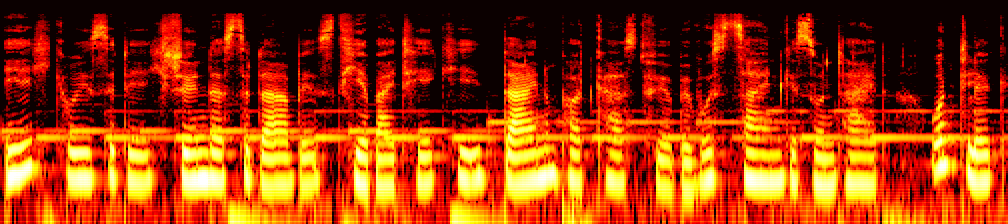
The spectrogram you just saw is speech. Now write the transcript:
Ich grüße dich, schön, dass du da bist, hier bei Teki, deinem Podcast für Bewusstsein, Gesundheit und Glück.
